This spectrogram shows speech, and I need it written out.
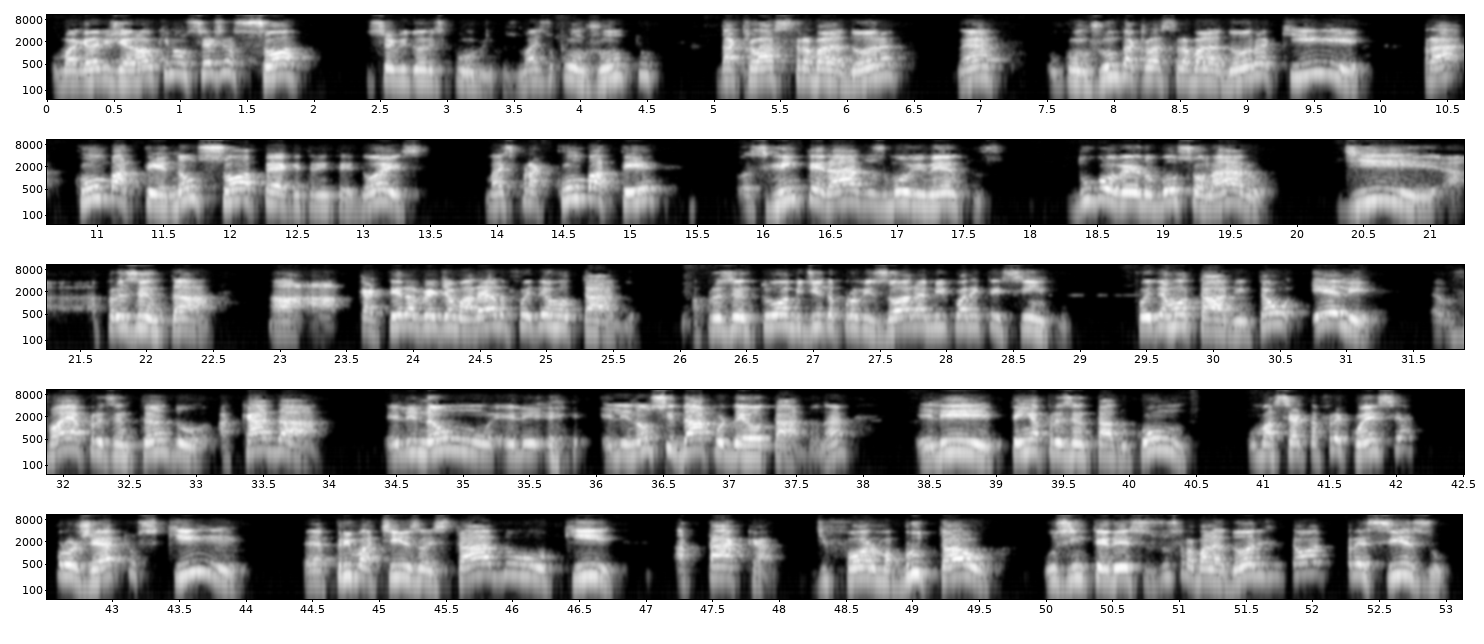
uma greve geral que não seja só dos servidores públicos, mas do conjunto da classe trabalhadora, né? O conjunto da classe trabalhadora que, para combater não só a PEC 32, mas para combater os reiterados movimentos do governo Bolsonaro de apresentar a, a carteira verde-amarelo foi derrotado, apresentou a medida provisória 1045, foi derrotado. Então, ele vai apresentando a cada. Ele não, ele, ele não se dá por derrotado, né? Ele tem apresentado com uma certa frequência projetos que é, privatizam o Estado, que ataca de forma brutal os interesses dos trabalhadores. Então, é preciso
